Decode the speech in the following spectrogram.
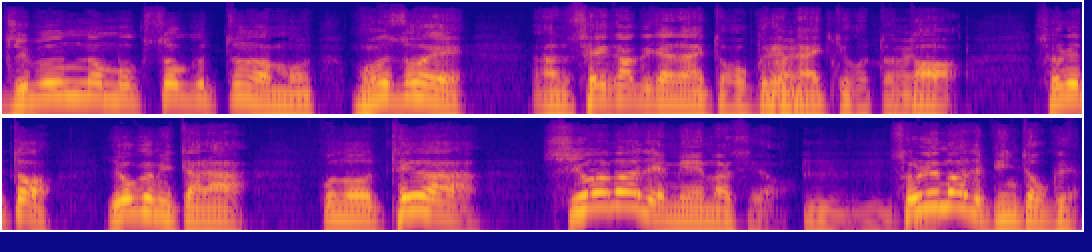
自分の目測っていうのはもう、ものすごい、あの、正確じゃないと遅れないっていうことと、はいはそれと、よく見たら、この手が、シワまで見えますよ。うんうんそれまでピント遅れ。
